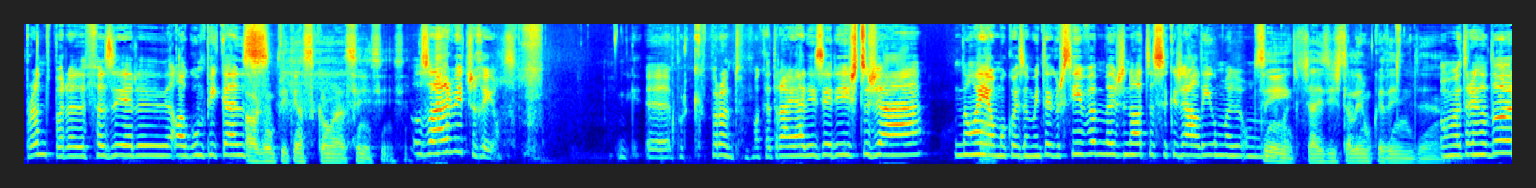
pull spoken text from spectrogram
pronto, para fazer eh, algum picante. Algum picância com a. Sim, sim, sim. Os árbitros riam-se. Eh, porque, pronto, uma catraia a dizer isto já não é uma coisa muito agressiva, mas nota-se que já ali uma. Um, Sim, já existe ali um bocadinho de. O meu treinador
